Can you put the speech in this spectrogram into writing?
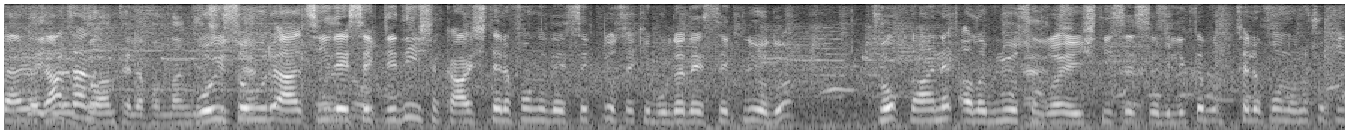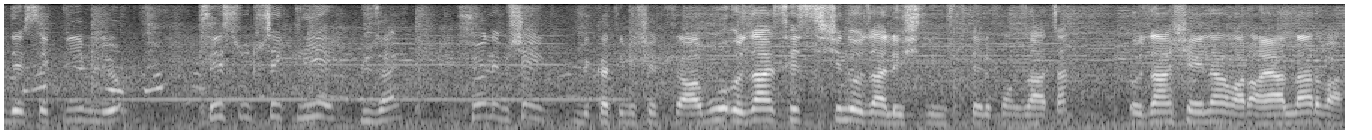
ben Zaten zaten falan telefondan geçince VoiceOver LTE'yi desteklediği için karşı telefonla destekliyorsa ki burada destekliyordu. Çok daha net alabiliyorsunuz o HD sesle birlikte. Bu telefon onu çok iyi destekleyebiliyor. Ses yüksekliği güzel. Şöyle bir şey dikkatimi çekti abi. Bu özel ses için de özelleştirilmiş bir telefon zaten. Özel şeyler var, ayarlar var.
